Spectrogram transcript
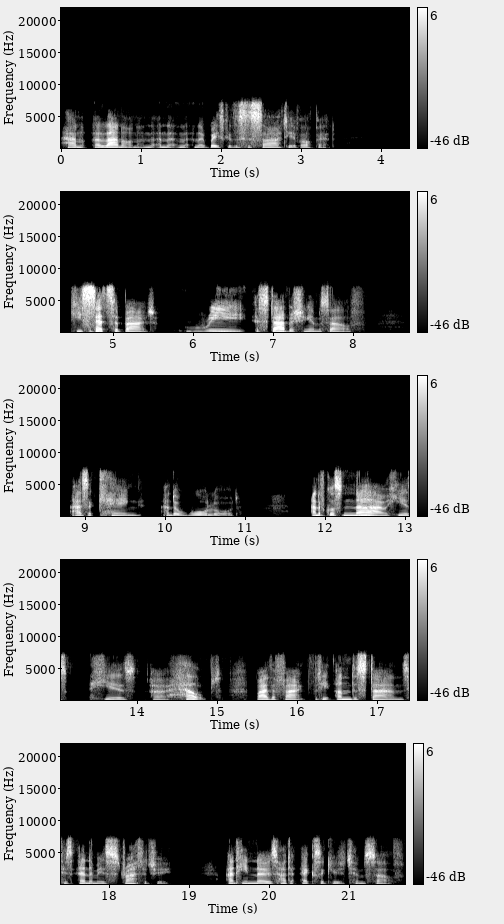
Han, uh, and, and, the- and the- basically the society of Opet. He sets about re-establishing himself as a king and a warlord, and of course now he is he is uh, helped by the fact that he understands his enemy's strategy and he knows how to execute it himself.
